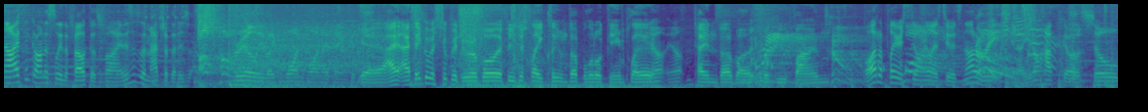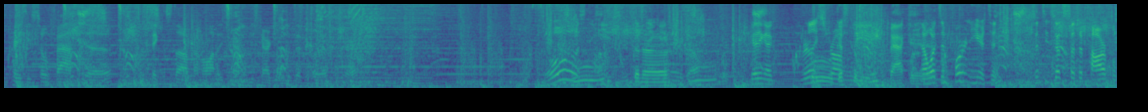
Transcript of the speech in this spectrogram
No, I think honestly the Falco's fine. This is a matchup that is really like 1-1, I think. It's, Yeah, I, I think it was super durable. If he just like cleans up a little gameplay, Yeah, yeah. tightens up, uh, it'll be fine. A lot of players don't realize too, it's not a race. You know, you don't have to go so crazy, so fast to take the stop on a lot of these, these characters specifically. That's for sure. Oh, sneaky, Gonna- sneaky. There we go. Getting a really Ooh, strong gets the lead. weak back. Now, what's important here is to, since he's got such a powerful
